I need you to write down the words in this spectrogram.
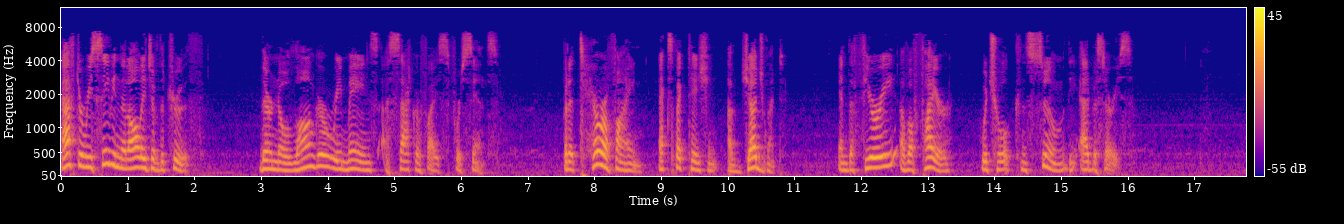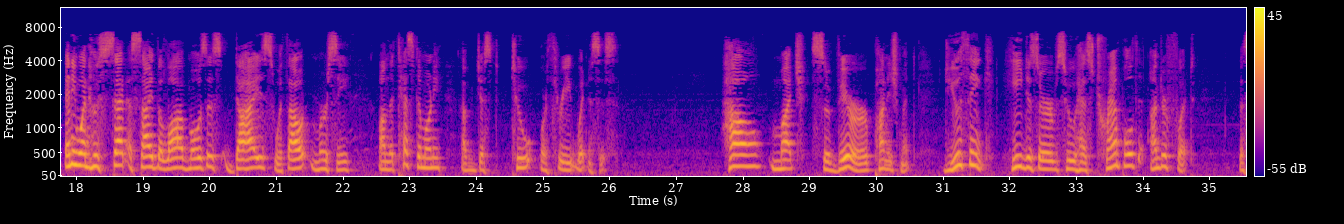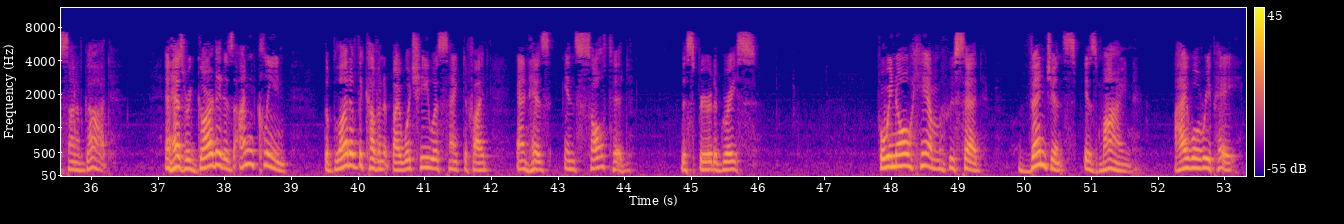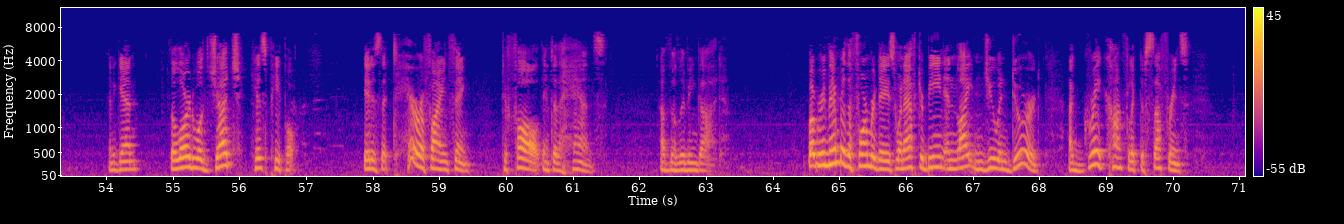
after receiving the knowledge of the truth, there no longer remains a sacrifice for sins, but a terrifying expectation of judgment and the fury of a fire which will consume the adversaries. Anyone who set aside the law of Moses dies without mercy on the testimony of just two or three witnesses. How much severer punishment do you think he deserves who has trampled underfoot the Son of God and has regarded as unclean the blood of the covenant by which he was sanctified and has insulted the Spirit of grace? For we know him who said, Vengeance is mine, I will repay. And again, the Lord will judge his people. It is a terrifying thing to fall into the hands of the living God. But remember the former days when, after being enlightened, you endured a great conflict of sufferings,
